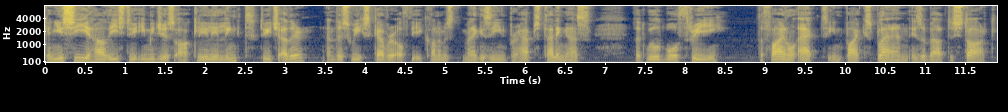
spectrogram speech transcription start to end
Can you see how these two images are clearly linked to each other, and this week's cover of The Economist magazine perhaps telling us that World War III the final act in Pike's plan is about to start.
